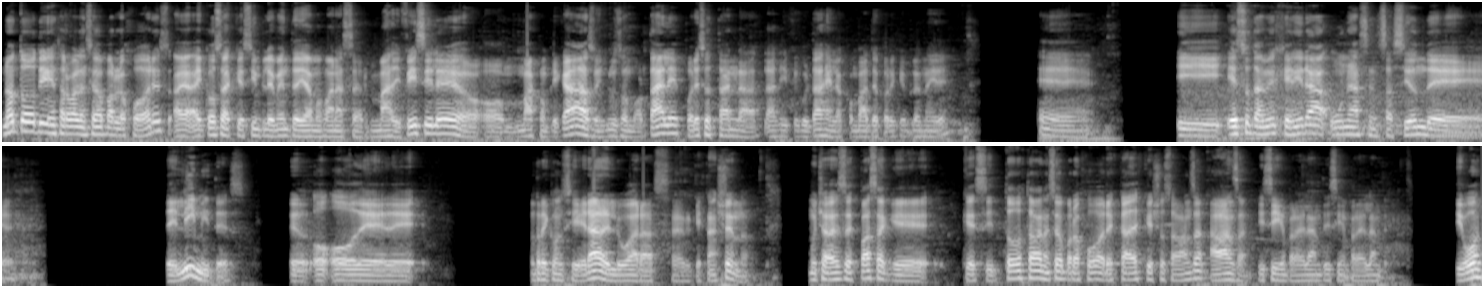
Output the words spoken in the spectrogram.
No todo tiene que estar balanceado para los jugadores. Hay, cosas que simplemente, digamos, van a ser más difíciles o, más complicadas o incluso mortales. Por eso están las dificultades en los combates, por ejemplo, en Naide. Eh, y eso también genera una sensación de, de límites eh, o, de, reconsiderar el lugar al que están yendo. Muchas veces pasa que, que si todo está balanceado para los jugadores, cada vez que ellos avanzan, avanzan y siguen para adelante y siguen para adelante si vos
